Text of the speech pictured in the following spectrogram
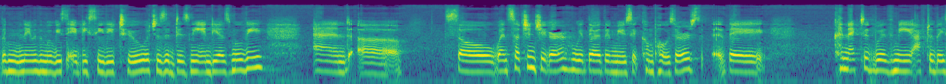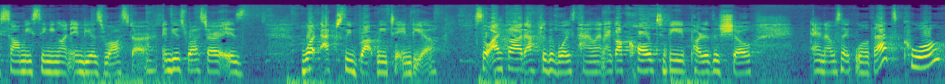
The name of the movie is ABCD2, which is a Disney India's movie. And uh, so when Sachin Jigar, they're the music composers, they connected with me after they saw me singing on India's Raw Star. India's Raw Star is what actually brought me to India. So I thought after The Voice Thailand, I got called to be part of this show. And I was like, well, that's cool.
